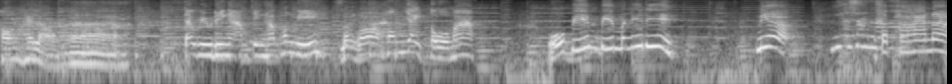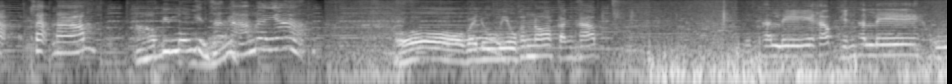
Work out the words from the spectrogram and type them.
ห้องให้เราอ่าแต่วิวดีงามจริงครับห้องนี้แล้วก็ห้องใหญ่โตมาก โอ้บีมบีมมานี่ดิเนี่ยเนี่ยสระน้สะพานอะสระน้ำ อ๋อบีมองเห็นสระน้ำเลยอะโอ้ไปดูวิวข้างนอกกันครับ เห็นทะเลครับ เห็นทะเลโอ้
